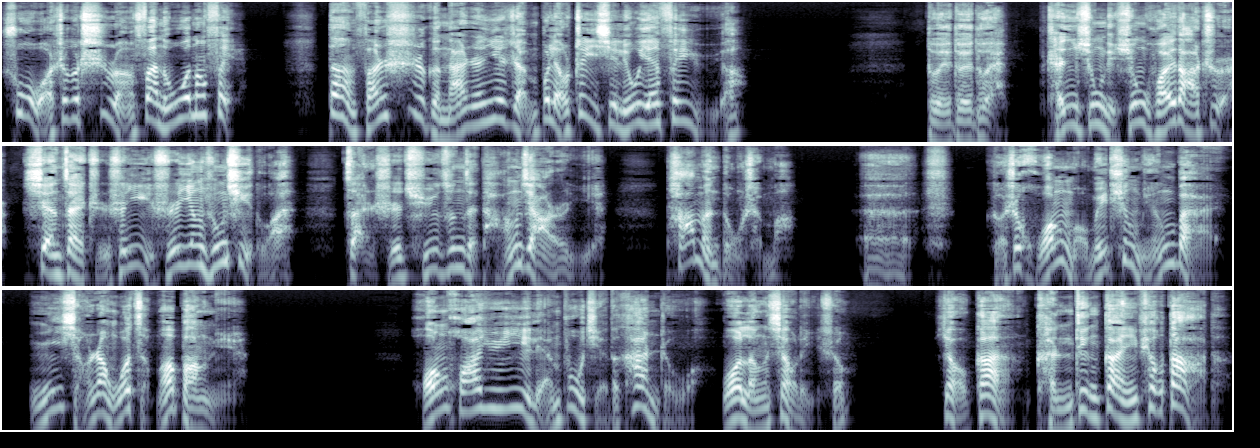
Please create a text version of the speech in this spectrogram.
说我是个吃软饭的窝囊废。但凡是个男人，也忍不了这些流言蜚语啊！对对对。陈兄弟胸怀大志，现在只是一时英雄气短，暂时屈尊在唐家而已。他们懂什么？呃，可是黄某没听明白，你想让我怎么帮你？黄华玉一脸不解的看着我，我冷笑了一声：“要干，肯定干一票大的。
